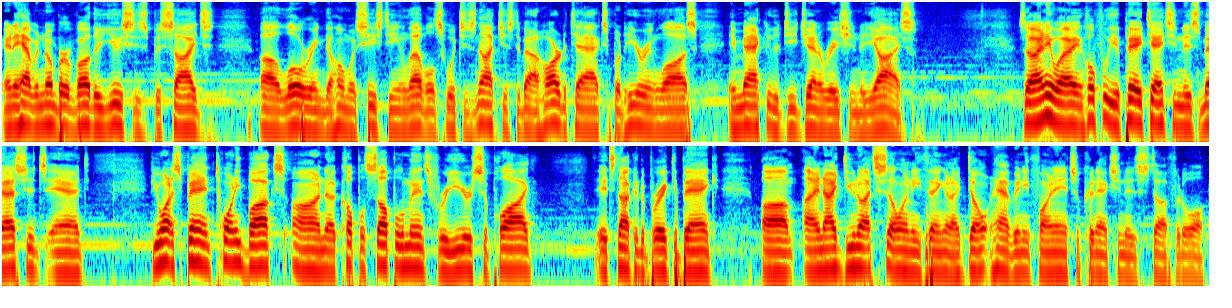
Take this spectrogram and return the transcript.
and they have a number of other uses besides uh, lowering the homocysteine levels, which is not just about heart attacks, but hearing loss and macular degeneration of the eyes. So anyway, hopefully you pay attention to this message, and if you want to spend 20 bucks on a couple supplements for a year's supply, it's not going to break the bank. Um, and I do not sell anything, and I don't have any financial connection to this stuff at all.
